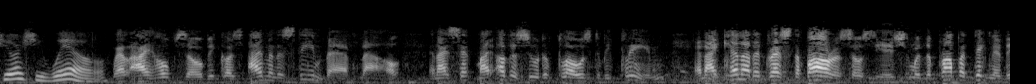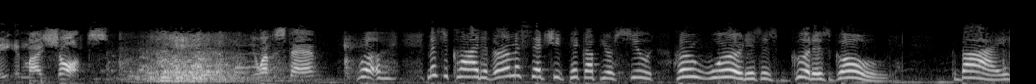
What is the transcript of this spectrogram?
sure she will. Well, I hope so, because I'm in a steam bath now, and I sent my other suit of clothes to be cleaned, and I cannot address the Bar Association with the proper dignity in my shorts. you understand? Well, Mr. Clyde, if Irma said she'd pick up your suit, her word is as good as gold. Goodbye.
